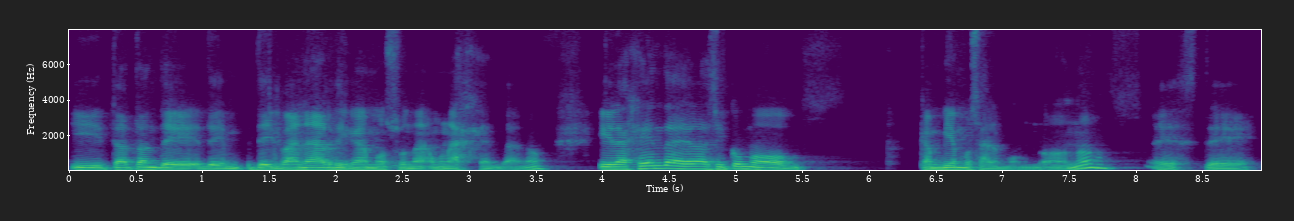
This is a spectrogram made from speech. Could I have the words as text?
y tratan de, de, de hilvanar, digamos, una, agenda, ¿no? Y la agenda era así como, cambiemos al mundo, ¿no? Este,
